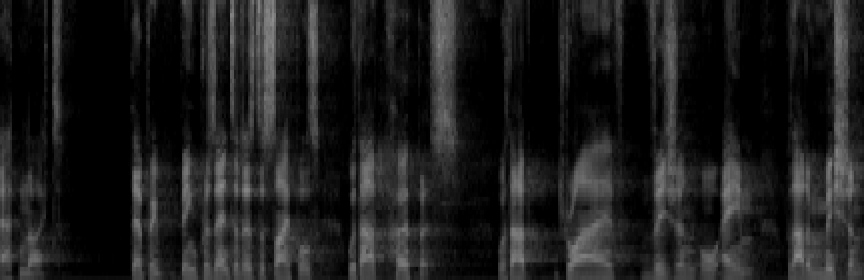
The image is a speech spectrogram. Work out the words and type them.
at night. They're pre- being presented as disciples without purpose, without drive, vision, or aim, without a mission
